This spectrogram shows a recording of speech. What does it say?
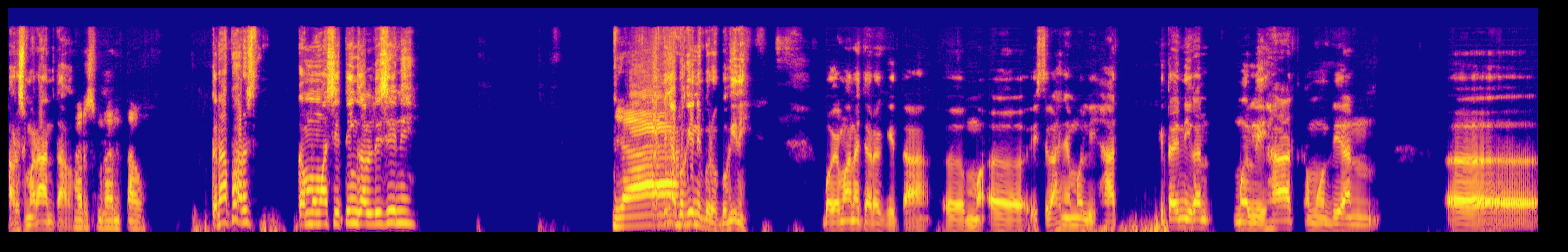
Harus merantau? Harus merantau. Kenapa harus kamu masih tinggal di sini? Ya. Artinya begini bro, begini. Bagaimana cara kita me- eh, istilahnya melihat kita ini kan melihat kemudian eh,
